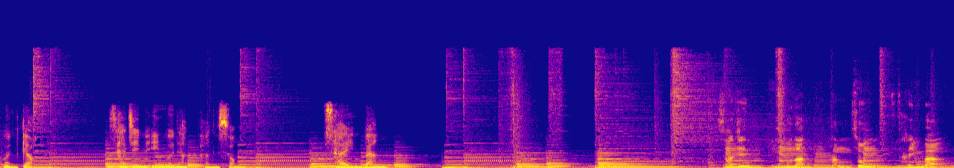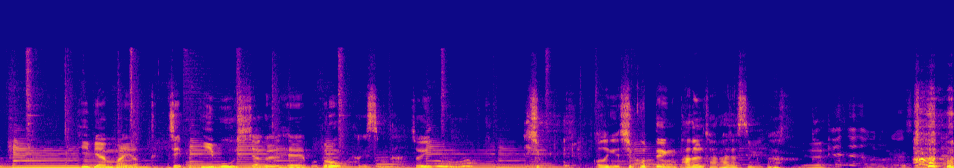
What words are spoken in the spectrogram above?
본격 사진 인문학 방송 4인방 사진 인문학 방송 4인방 비비안 마이어 특집 2부 시작을 해보도록 하겠습니다. 저희 식, 어떻게 식후땡 다들 잘 하셨습니까? 예. 편안하고 아, 돌아왔습니다.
